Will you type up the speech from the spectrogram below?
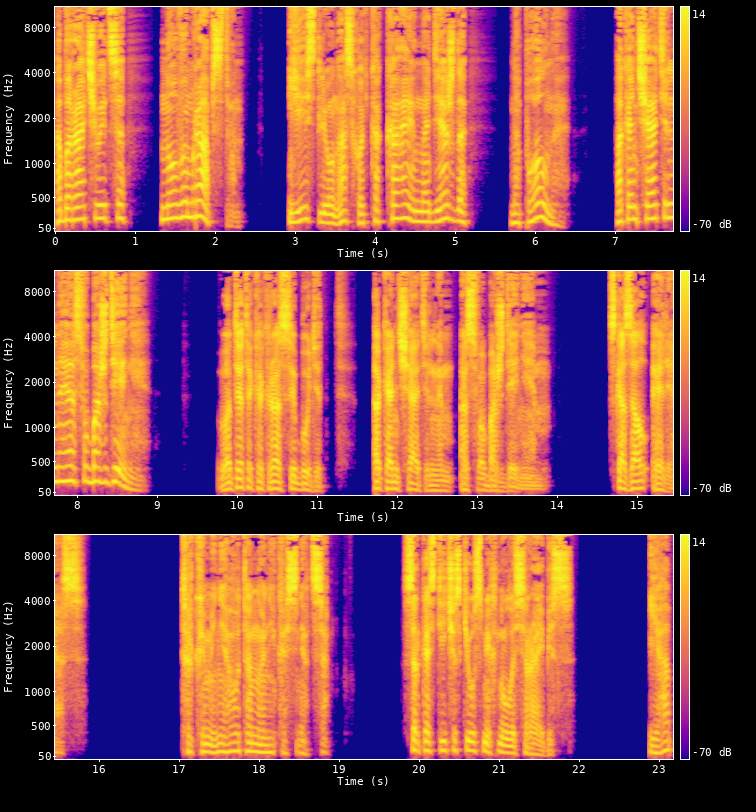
оборачивается новым рабством? Есть ли у нас хоть какая надежда на полное, окончательное освобождение?» Вот это как раз и будет окончательным освобождением, сказал Элиас. Только меня вот оно не коснется. Саркастически усмехнулась Райбис. Я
